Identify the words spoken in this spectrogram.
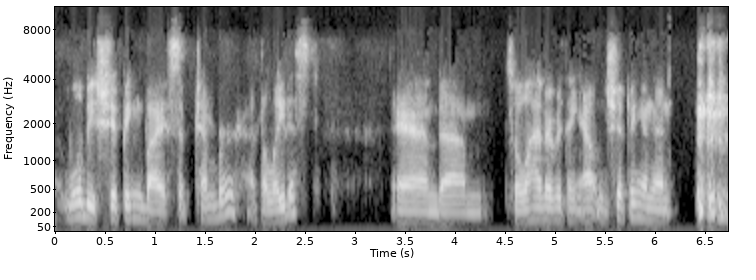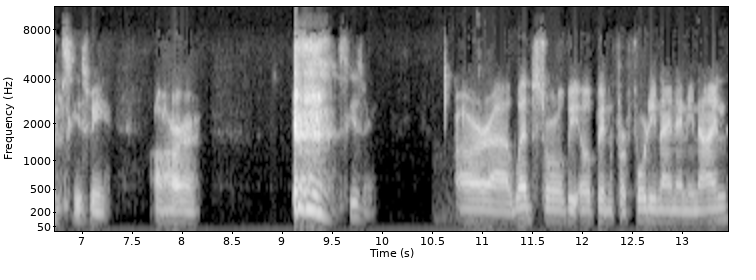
we'll be shipping by September at the latest, and um, so we'll have everything out and shipping, and then excuse me, our excuse me, our uh, web store will be open for forty nine ninety nine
